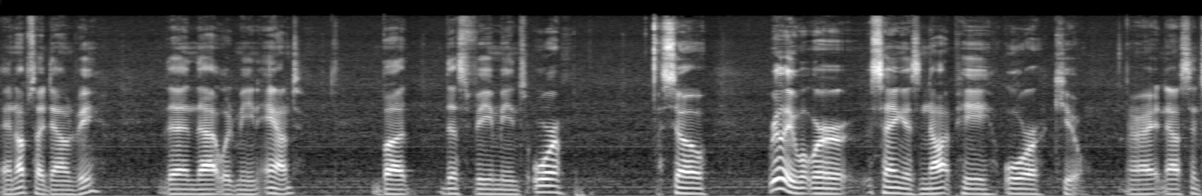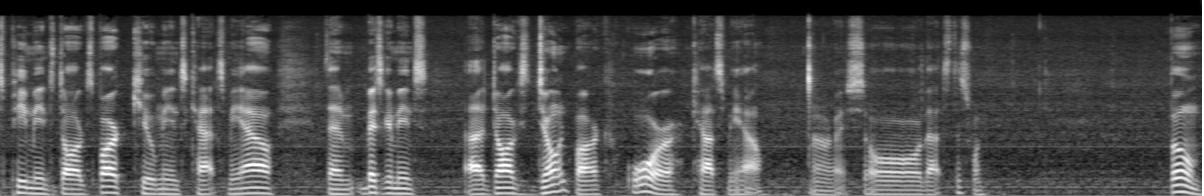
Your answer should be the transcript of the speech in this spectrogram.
an upside down V, then that would mean and. But this V means or. So really what we're saying is not P or Q. All right, now since P means dogs bark, Q means cats meow, then basically means uh, dogs don't bark or cats meow. All right, so that's this one. Boom.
